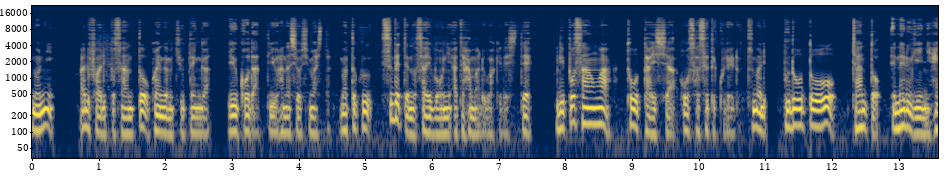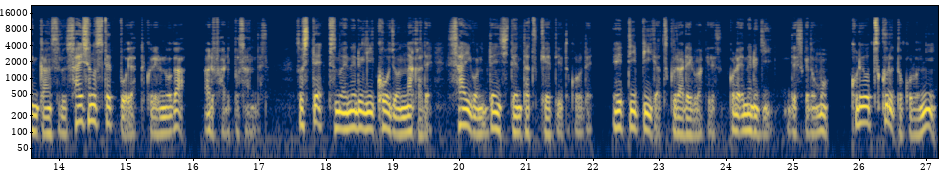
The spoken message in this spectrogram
のに、アルファリポ酸とコエンザミ Q10 が有効だっていう話をしました。全く全ての細胞に当てはまるわけでして、リポ酸は糖代謝をさせてくれる。つまり、ブドウ糖をちゃんとエネルギーに変換する最初のステップをやってくれるのがアルファリポ酸です。そして、そのエネルギー工場の中で最後に電子伝達系っていうところで ATP が作られるわけです。これエネルギーですけども、これを作るところに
